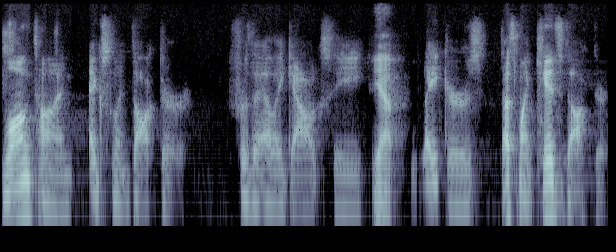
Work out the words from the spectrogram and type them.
long time, excellent doctor for the LA Galaxy, Yeah, Lakers. That's my kid's doctor.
